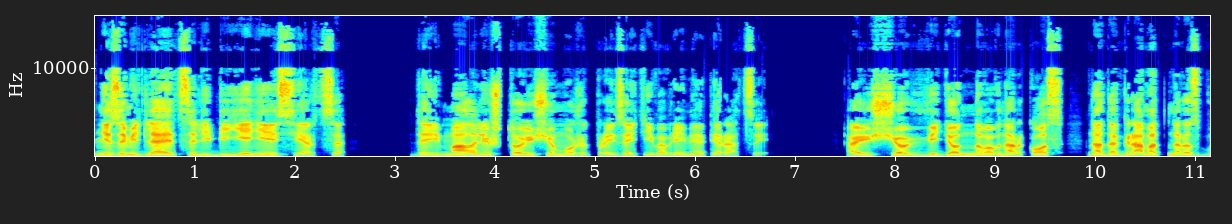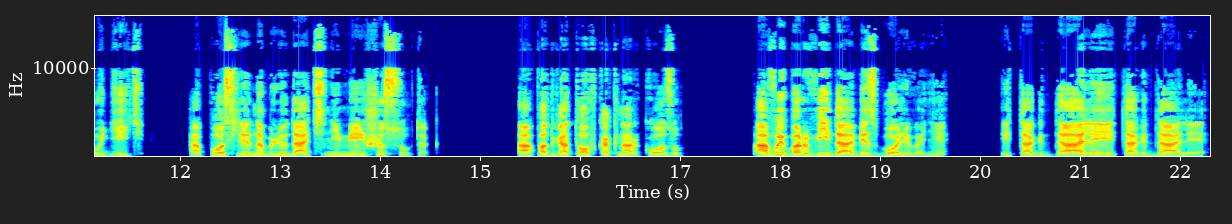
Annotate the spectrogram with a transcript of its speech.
не замедляется ли биение сердца, да и мало ли что еще может произойти во время операции. А еще введенного в наркоз надо грамотно разбудить, а после наблюдать не меньше суток. А подготовка к наркозу? А выбор вида обезболивания? И так далее, и так далее.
